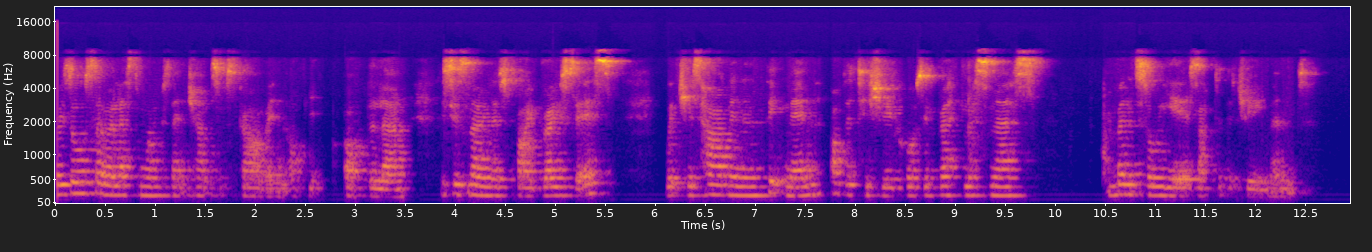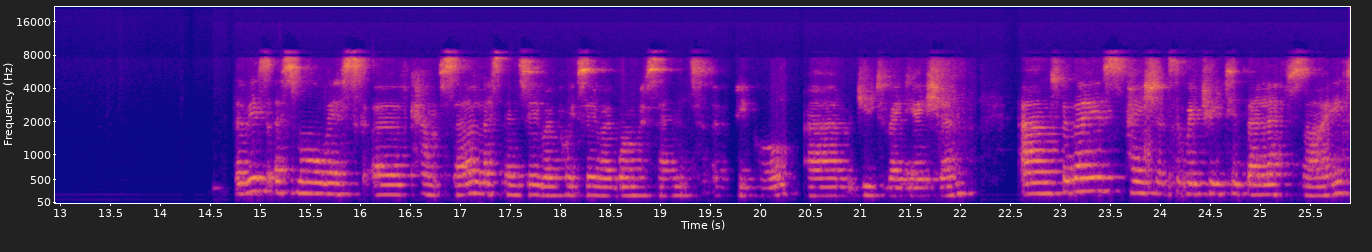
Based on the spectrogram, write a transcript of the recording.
There is also a less than 1% chance of scarring of the, of the lung. This is known as fibrosis, which is hardening and thickening of the tissue, causing breathlessness months or years after the treatment. There is a small risk of cancer, less than 0.01% of people um, due to radiation. And for those patients that we've treated their left side,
